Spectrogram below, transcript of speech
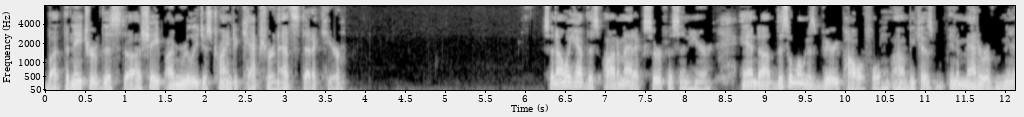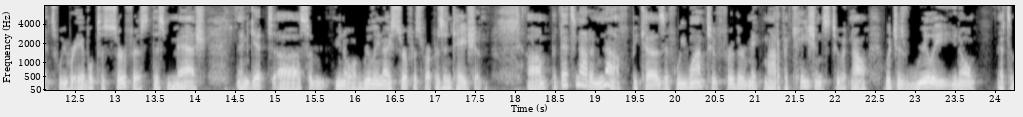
But the nature of this uh, shape, I'm really just trying to capture an aesthetic here. So now we have this automatic surface in here. And uh, this alone is very powerful uh, because in a matter of minutes, we were able to surface this mesh and get uh, some, you know, a really nice surface representation. Um, but that's not enough because if we want to further make modifications to it now, which is really, you know, that's a,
